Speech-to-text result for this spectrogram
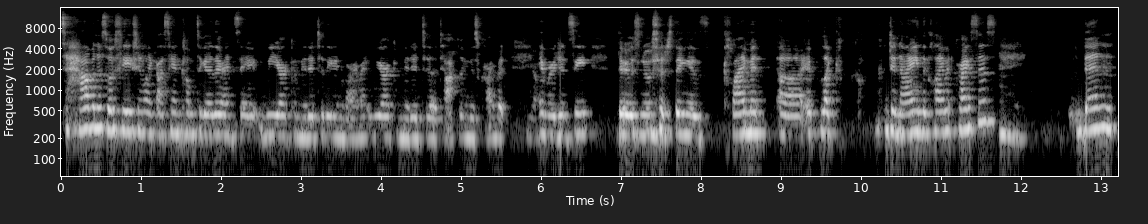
to have an association like ASEAN come together and say, we are committed to the environment, we are committed to tackling this climate Yeah. emergency. There is no such thing as climate, uh, like denying the climate crisis, Mhm. then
